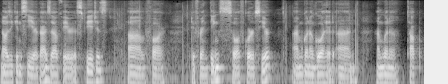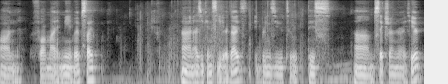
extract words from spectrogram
Now, as you can see here, guys, I have various pages um, for different things. So of course here, I'm going to go ahead and I'm going to tap on for my main website. And as you can see here, guys, it brings you to this um, section right here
